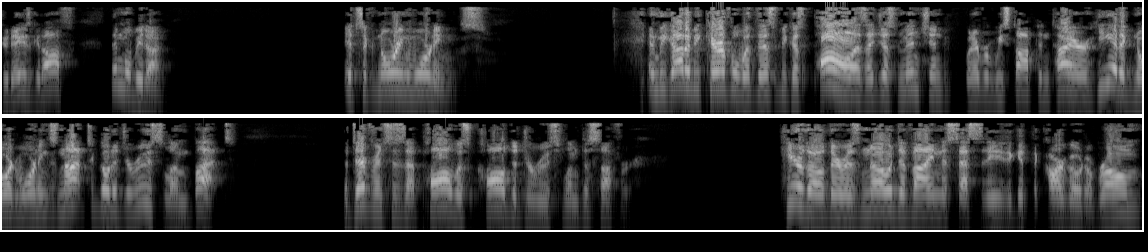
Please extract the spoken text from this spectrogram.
two days, get off, then we'll be done. It's ignoring warnings. And we gotta be careful with this because Paul, as I just mentioned, whenever we stopped in Tyre, he had ignored warnings not to go to Jerusalem, but the difference is that Paul was called to Jerusalem to suffer. Here though, there is no divine necessity to get the cargo to Rome.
